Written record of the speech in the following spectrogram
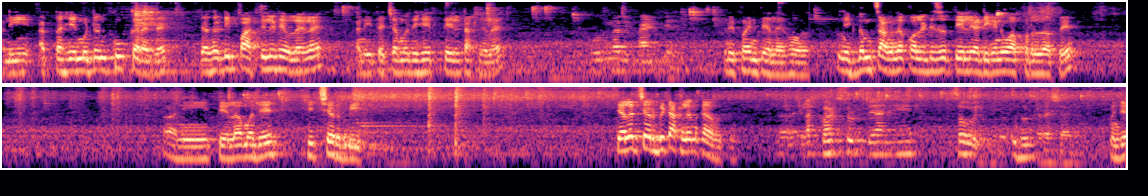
आणि आत्ता हे मटण कुक करायचं आहे. त्यासाठी पातेलं ठेवलेलं आहे आणि त्याच्यामध्ये हे तेल टाकलेलं आहे. पूर्ण रिफाईंड तेल. रिफाईंड तेल आहे हो. एकदम चांगल्या क्वालिटीचं तेल या ठिकाणी वापरलं जाते आणि तेलामध्ये ही चरबी. त्याला चरबी टाकल्यानं काय होतं? कट सुटते आणि चव येते. म्हणजे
